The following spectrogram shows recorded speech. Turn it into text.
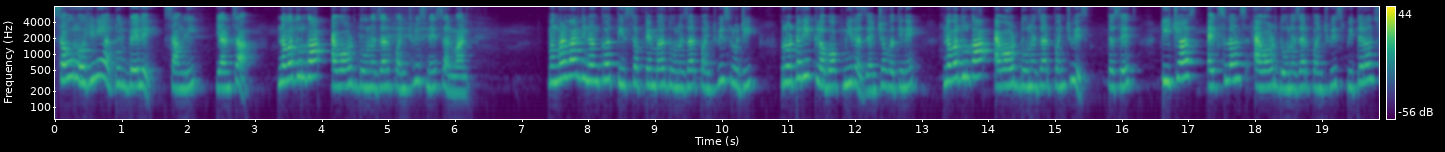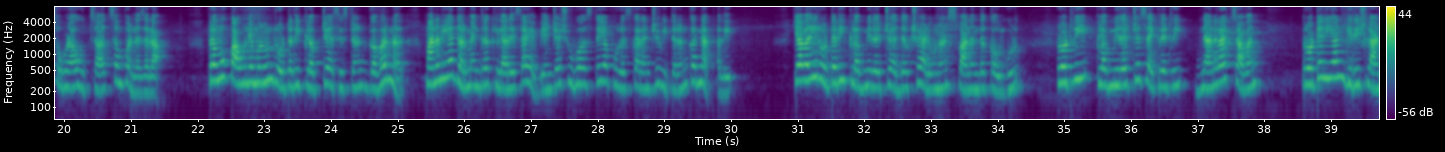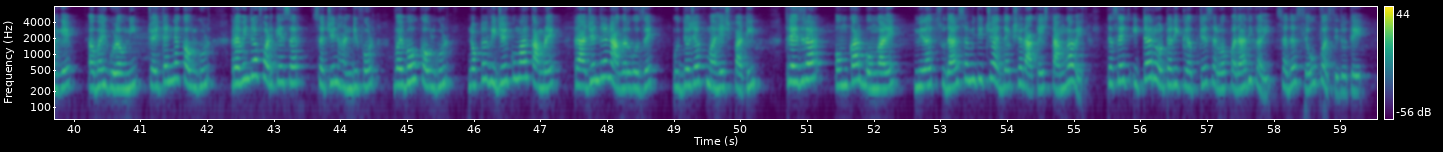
सौ रोहिणी अतुल बेले सांगली यांचा नवदुर्गा अवॉर्ड दोन हजार पंचवीसने सन्मान. मंगळवार दिनांक तीस सप्टेंबर दोन हजार पंचवीस रोजी रोटरी क्लब ऑफ मिरज यांच्या वतीने नवदुर्गा अवॉर्ड दोन हजार पंचवीस तसेच टीचर्स एक्सलन्स अवॉर्ड दोन हजार पंचवीस वितरण सोहळा उत्साहात संपन्न झाला. प्रमुख पाहुणे म्हणून रोटरी क्लबचे असिस्टंट गव्हर्नर माननीय धर्मेंद्र खिलारे साहेब यांच्या शुभ हस्ते या पुरस्कारांचे वितरण करण्यात आले. यावेळी रोटरी क्लब मिरजचे अध्यक्ष advocate Swanand Kaulgud rotary club मिरजचे secretary Dnyanraj Sawant Rotarian Girish Landge Abhay Gulvani Chaitanya Kaulgud Ravindra Phadke sir Sachin Handiphod Vaibhav Kaulgud doctor Vijaykumar Kamble Rajendra Nagargoje उद्योजक महेश पाटील ट्रेझरर ओमकार बोंगाळे मिरज सुधार समितीचे अध्यक्ष राकेश तामगावे तसेच इतर रोटरी क्लबचे सर्व पदाधिकारी सदस्य उपस्थित होते.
